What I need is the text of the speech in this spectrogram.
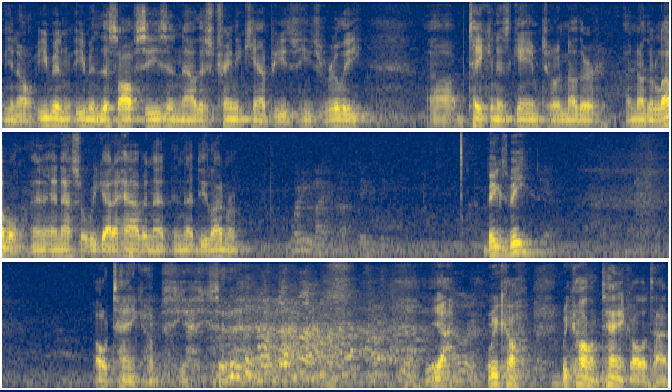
you know even even this off season now this training camp he's he's really uh, taking his game to another another level, and, and that's what we got to have in that in that D line room. What do you like about Bigsby? Oh, Tank. I'm- yeah, you said it. yeah, we call we call him Tank all the time.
